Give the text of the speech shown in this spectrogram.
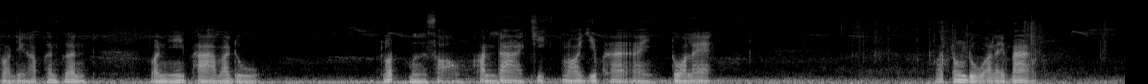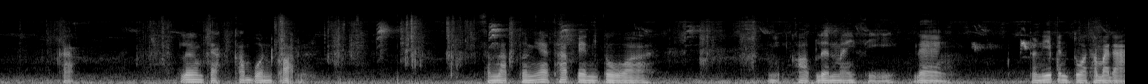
สวัสดีครับเพื่อนๆ วันนี้พามาดู รถมือสอง Honda Kick 125i ตัวแรก ว่าต้องดูอะไรบ้างครับ เริ่มจากข้างบนก่อนสำหรับตัวนี้ถ้าเป็นตัวนี่ขอบเรือนไม้สีแดง ตัวนี้เป็นตัวธรรมดา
